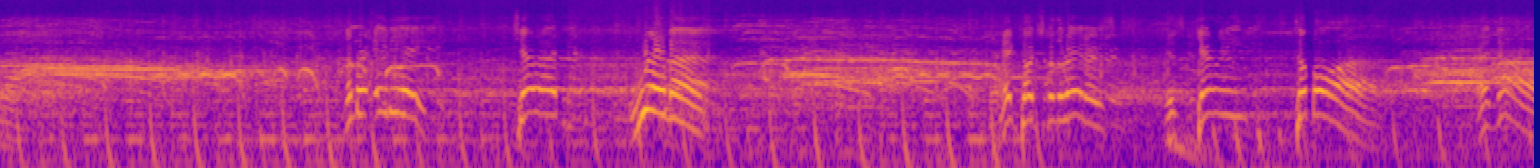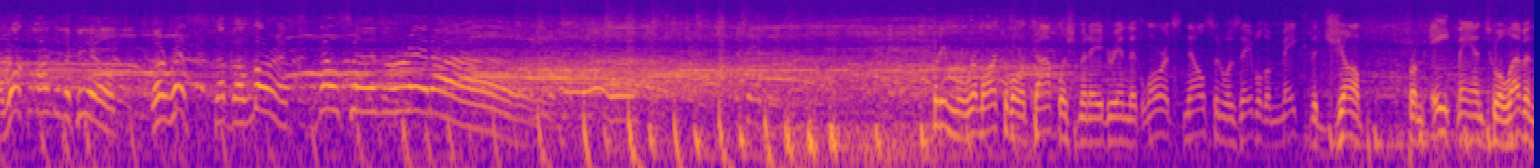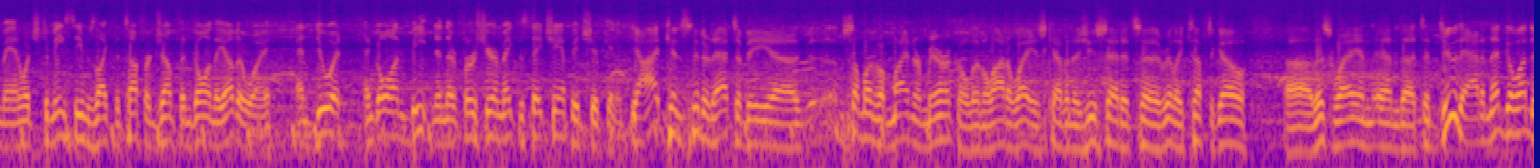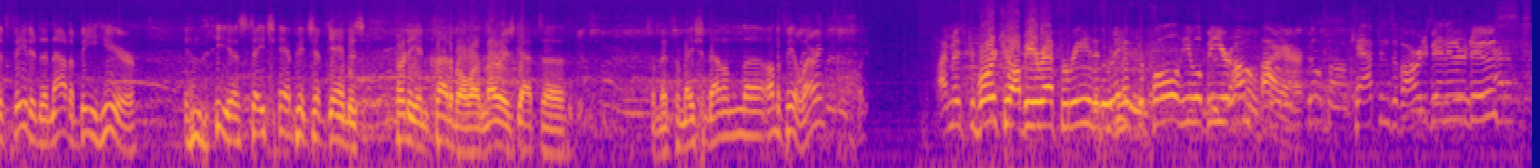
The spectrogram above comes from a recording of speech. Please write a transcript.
Number 88, Jared Willman. The head coach for the Raiders is Gary DeBoer. And now, welcome onto the field, the rest of the Lawrence Nelson Raiders. Pretty remarkable accomplishment, Adrian, that Lawrence Nelson was able to make the jump from eight-man to 11-man, which to me seems like the tougher jump than going the other way, and do it and go unbeaten in their first year and make the state championship game. Yeah, I'd consider that to be uh, somewhat of a minor miracle in a lot of ways, Kevin. As you said, it's uh, really tough to go uh, this way, and, and uh, to do that and then go undefeated, and now to be here in the uh, state championship game is pretty incredible. And Larry's got uh, some information down on, uh, on the field. Larry? I'm Mr. Borcher. I'll be your referee. This is Mr. Pohl. He will be your umpire. Captains have already been introduced.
